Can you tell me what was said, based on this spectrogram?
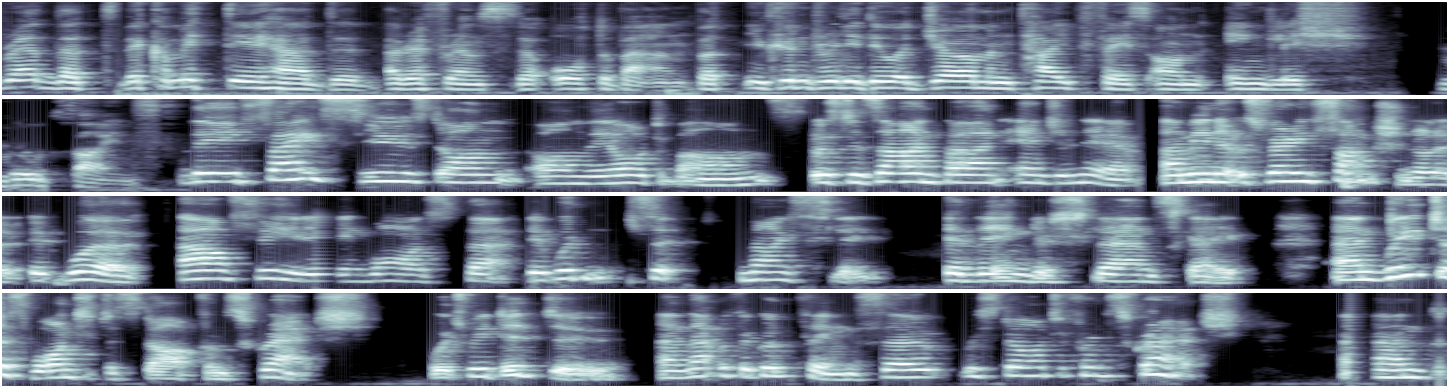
read that the committee had uh, a reference the Autobahn, but you couldn't really do a German typeface on English road signs. The face used on, on the Autobahns was designed by an engineer. I mean, it was very functional, it, it worked. Our feeling was that it wouldn't sit nicely in the English landscape. And we just wanted to start from scratch, which we did do. And that was a good thing. So we started from scratch. And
